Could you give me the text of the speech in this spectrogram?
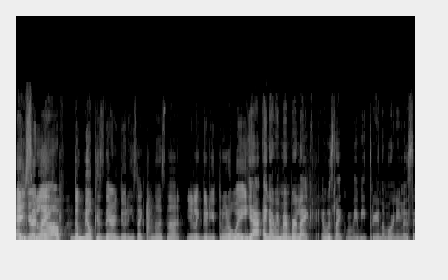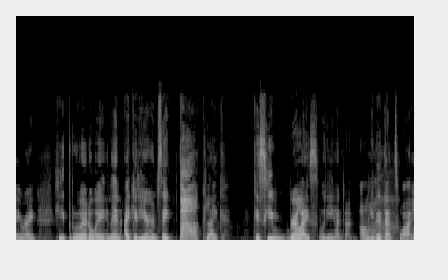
produce you're enough like, the milk is there, dude. He's like, no, it's not. You're like, dude, you threw it away. yeah and I remember like it was like maybe three in the morning let's say right he threw it away and then I could hear him say fuck like because he realized what he had done and he did that twice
